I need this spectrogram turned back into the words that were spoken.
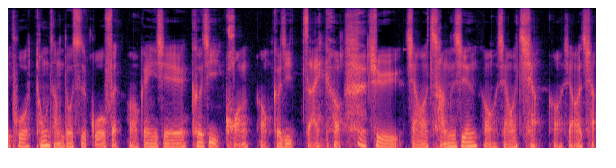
波通常都是果粉哦，跟一些科技狂哦、科技宅哦，去想要尝鲜哦，想要抢。哦，想要抢，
